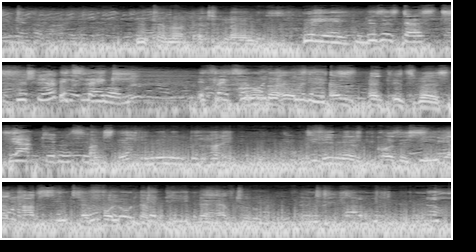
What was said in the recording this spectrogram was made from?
die jetzt aber eine. You cannot explain this. Nee, this is just. It's like, it's like somebody At, at, its best. Sie. But they are remaining behind. The females, because they see their calves, they follow them. They have to. Und die wollten noch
